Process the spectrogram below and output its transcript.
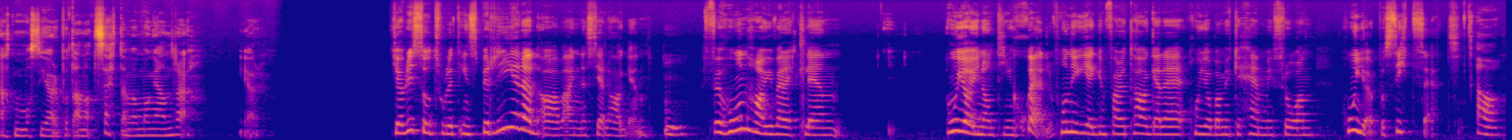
att man måste göra på ett annat sätt än vad många andra gör. Jag blir så otroligt inspirerad av Agnes Fjällhagen. Mm. För hon har ju verkligen... Hon gör ju någonting själv. Hon är ju egenföretagare, hon jobbar mycket hemifrån. Hon gör på sitt sätt. Ja,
